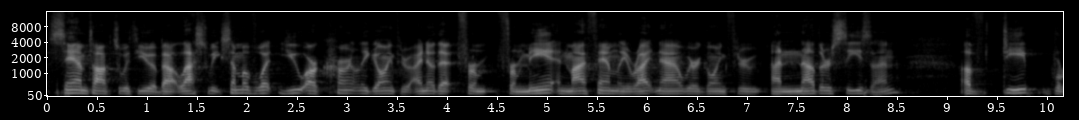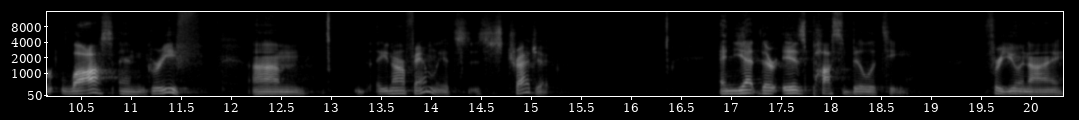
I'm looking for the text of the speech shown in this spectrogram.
Sam talked with you about last week, some of what you are currently going through. I know that for, for me and my family right now, we're going through another season of deep gr- loss and grief um, in our family. It's, it's tragic. And yet, there is possibility for you and I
